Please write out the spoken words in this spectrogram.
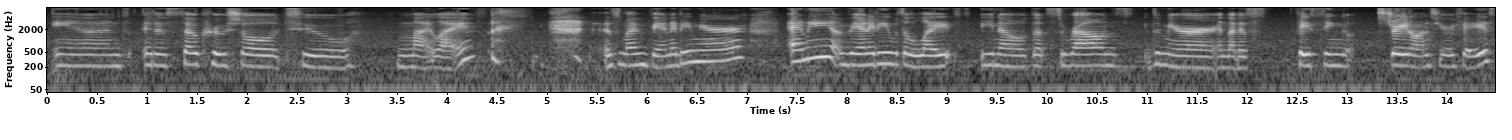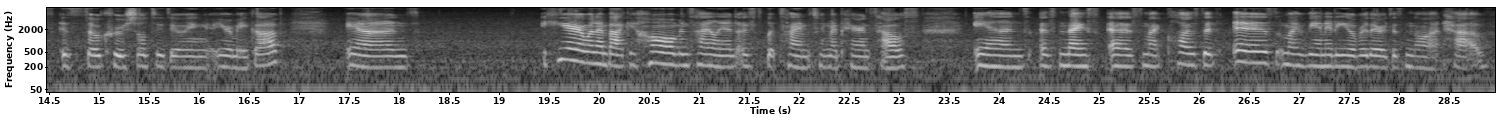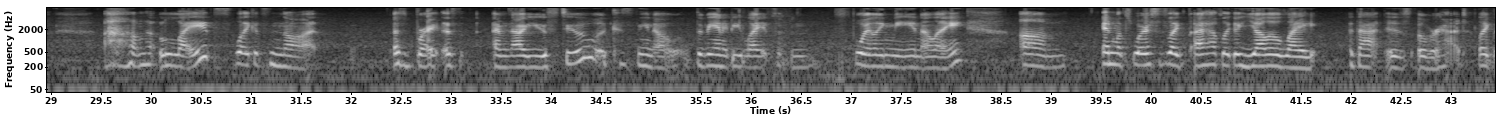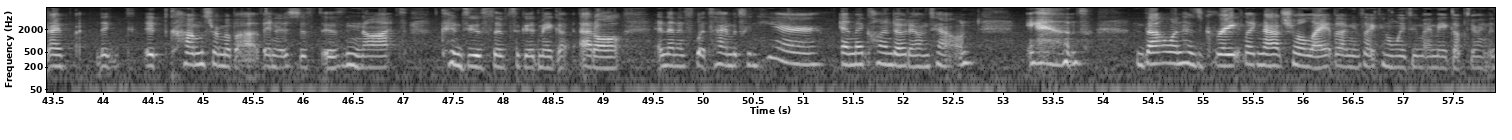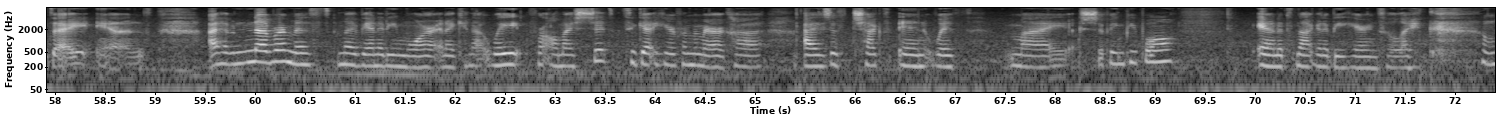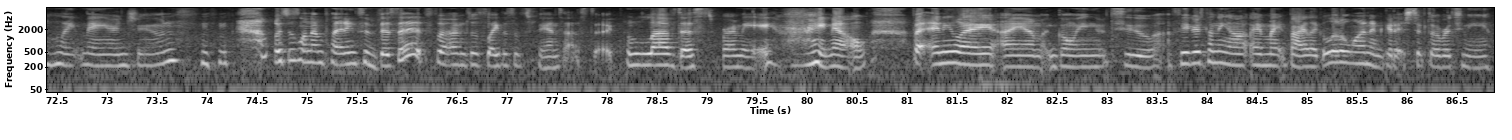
and it is so crucial to my life. is my vanity mirror. Any vanity with a light, you know, that surrounds the mirror and that is facing straight onto your face is so crucial to doing your makeup. And here, when I'm back at home in Thailand, I split time between my parents' house. And as nice as my closet is, my vanity over there does not have um, lights. Like, it's not as bright as I'm now used to because you know the vanity lights have been spoiling me in LA. Um, and what's worse is like I have like a yellow light that is overhead. Like I, like it comes from above, and it's just is not conducive to good makeup at all. And then I split time between here and my condo downtown, and that one has great like natural light, but that means I can only do my makeup during the day. And I have never missed my vanity more, and I cannot wait for all my shit to get here from America. I just checked in with my shipping people and it's not going to be here until like late May or June, which is when I'm planning to visit. So I'm just like, this is fantastic. Love this for me right now. But anyway, I am going to figure something out. I might buy like a little one and get it shipped over to me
